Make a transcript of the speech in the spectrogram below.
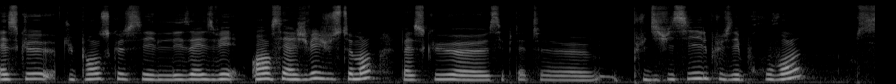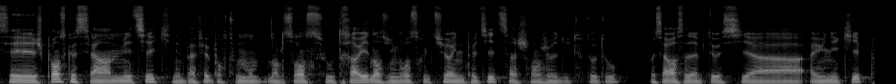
Est-ce que tu penses que c'est les ASV en CHV justement? Parce que euh, c'est peut-être euh, plus difficile, plus éprouvant? Je pense que c'est un métier qui n'est pas fait pour tout le monde, dans le sens où travailler dans une grosse structure et une petite, ça change du tout au tout. Il faut savoir s'adapter aussi à, à une équipe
